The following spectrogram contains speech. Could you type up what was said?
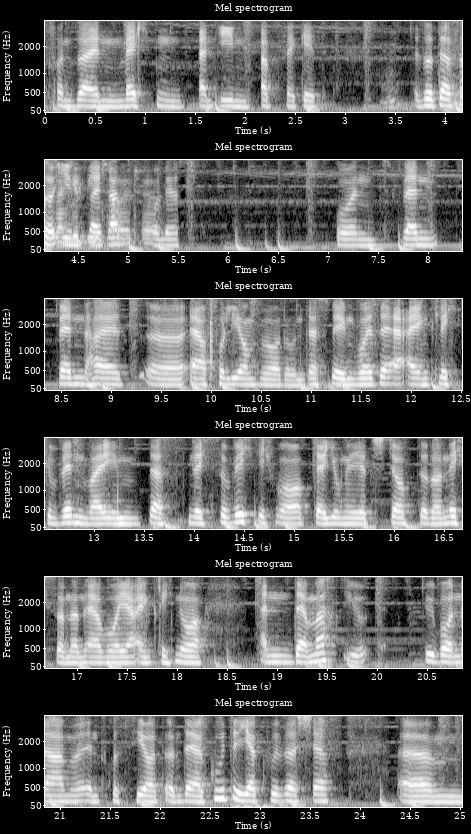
von seinen Mächten an ihn abwickelt. Mhm. Also dass er ihn sein Land halt, ja. verlässt. Und wenn wenn halt äh, er verlieren würde. Und deswegen wollte er eigentlich gewinnen, weil ihm das nicht so wichtig war, ob der Junge jetzt stirbt oder nicht, sondern er war ja eigentlich nur an der Machtübernahme interessiert. Und der gute Yakuza-Chef, ähm,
